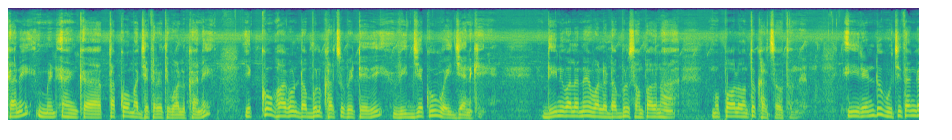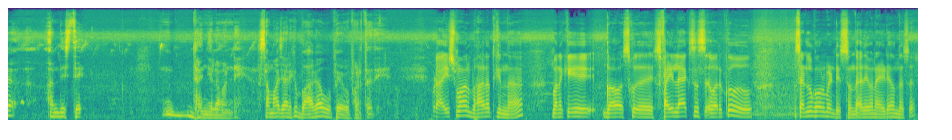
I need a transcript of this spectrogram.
కానీ మిడ్- ఇంకా తక్కువ మధ్యతరగతి వాళ్ళు కానీ ఎక్కువ భాగం డబ్బులు ఖర్చు పెట్టేది విద్యకు వైద్యానికి. దీనివల్లనే వాళ్ళ డబ్బులు సంపాదన ముప్పావుల వంతు ఖర్చు అవుతుంది ఈ రెండు ఉచితంగా అందిస్తే ధన్యులం అండి సమాజానికి బాగా ఉపయోగపడుతుంది. ఇప్పుడు ఆయుష్మాన్ భారత్ కింద మనకి ఫైవ్ ల్యాక్స్ వరకు సెంట్రల్ గవర్నమెంట్ ఇస్తుంది. అదేమైనా ఐడియా ఉందా సార్?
